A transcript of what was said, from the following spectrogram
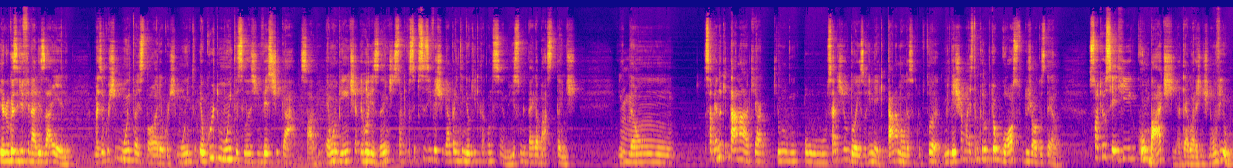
e eu não consegui finalizar ele. Mas eu curti muito a história, eu curti muito. Eu curto muito esse lance de investigar, sabe? É um ambiente aterrorizante, só que você precisa investigar para entender o que, está acontecendo. E isso me pega bastante. Então, uhum. sabendo que tá na. que, a, que o, o Silent Hill 2, o remake, tá na mão dessa produtora, me deixa mais tranquilo porque eu gosto dos jogos dela. Só que eu sei que combate, até agora a gente não viu.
